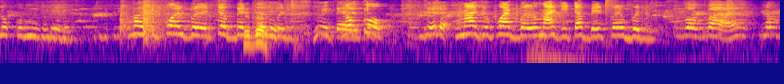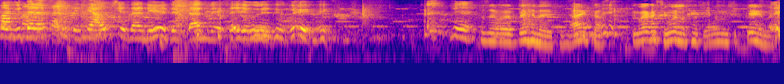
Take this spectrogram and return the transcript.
लोक मी. माझं पोट बरं तब्येत हे. पण बरी नको. माझं पोट बरं माझी तब्येत पण बरी. बाबा नको मी त्याला सांगते की औषधाने ह्याच्यात टाकले त्याच्यामुळे ती बरी. पेहन आहे ते ऐका ती बघाशी म्हणत होते म्हणून ती पेहन आहे.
